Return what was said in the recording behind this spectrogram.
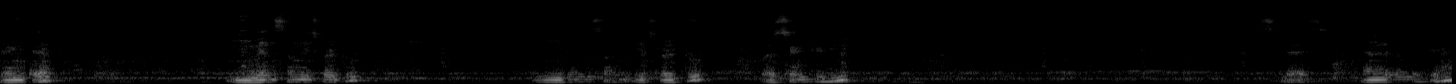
print F even sum is equal to even sum is equal to percent D slash N लगा लेते हैं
